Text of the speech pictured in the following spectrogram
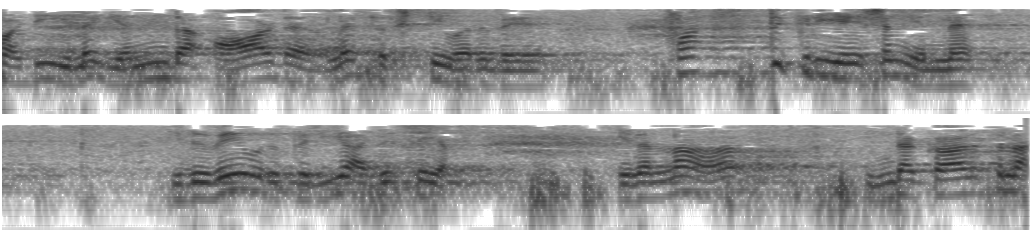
படியில எந்த ஆர்டர்ல சிருஷ்டி வருது? ஃபர்ஸ்ட் கிரியேஷன் என்ன? இதுவே ஒரு பெரிய அதிசயம். இதெல்லாம் இந்த காலத்துல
